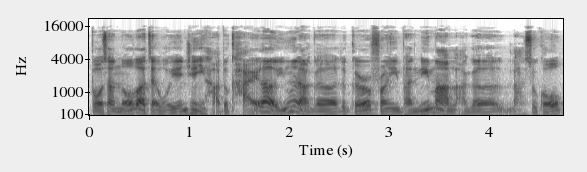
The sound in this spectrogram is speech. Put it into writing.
波萨诺瓦在我眼前一下都开了，因为那个 The Girl from Ipanema 那个那首歌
